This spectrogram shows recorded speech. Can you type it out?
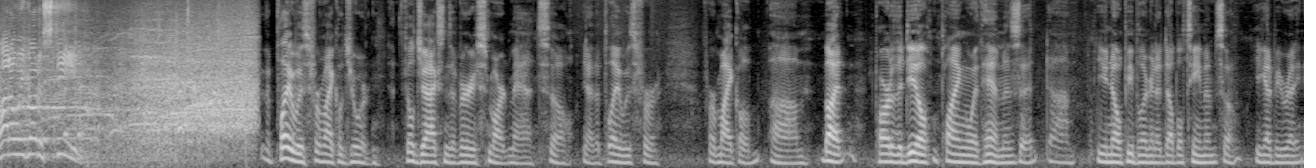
why don't we go to Steve? The play was for Michael Jordan. Phil Jackson's a very smart man, so yeah, the play was for for Michael. Um, but part of the deal playing with him is that um, you know people are going to double team him, so you got to be ready.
